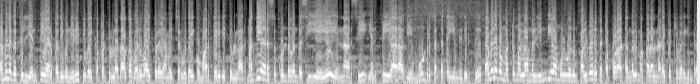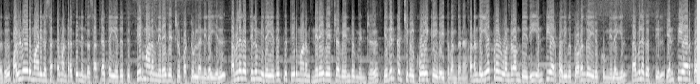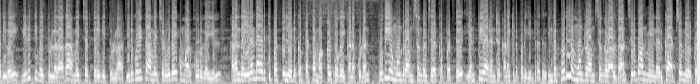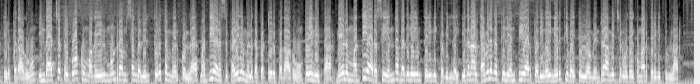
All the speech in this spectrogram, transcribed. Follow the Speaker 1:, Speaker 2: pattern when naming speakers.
Speaker 1: தமிழகத்தில் என்பிஆர் பதிவு நிறுத்தி வைக்கப்பட்டுள்ளதாக வருவாய்த்துறை அமைச்சர் உதயகுமார் தெரிவித்துள்ளார் மத்திய அரசு கொண்டு வந்த சிஏஏ என்ஆர்சி என்பிஆர் ஆகிய மூன்று சட்டத்தையும் எதிர்த்து தமிழகம் மட்டுமல்லாமல் இந்தியா முழுவதும் பல்வேறு கட்ட போராட்டங்கள் மக்களால் நடைபெற்று வருகின்றது பல்வேறு மாநில சட்டமன்றத்தில் இந்த சட்டத்தை எதிர்த்து தீர்மானம் நிறைவேற்றப்பட்டுள்ள நிலையில் தமிழகத்திலும் இதை எதிர்த்து தீர்மானம் நிறைவேற்ற வேண்டும் என்று எதிர்க்கட்சிகள் கோரிக்கை வைத்து வந்தன கடந்த ஏப்ரல் ஒன்றாம் தேதி என்பிஆர் பதிவு தொடங்க இருக்கும் நிலையில் தமிழகத்தில் என்பிஆர் பதிவை நிறுத்தி வைத்துள்ளதாக அமைச்சர் தெரிவித்தார் தெரிவித்துள்ளார் இதுகுறித்து அமைச்சர் உதயகுமார் கூறுகையில் கடந்த இரண்டாயிரத்தி பத்தில் எடுக்கப்பட்ட மக்கள் தொகை கணக்குடன் புதிய மூன்று அம்சங்கள் சேர்க்கப்பட்டு என்பிஆர் என்று கணக்கிடப்படுகின்றது இந்த புதிய மூன்று அம்சங்களால் தான் சிறுபான்மையினருக்கு அச்சம் ஏற்பட்டிருப்பதாகவும் இந்த அச்சத்தை போக்கும் வகையில் மூன்று அம்சங்களில் திருத்தம் மேற்கொள்ள மத்திய அரசு கடிதம் எழுதப்பட்டு இருப்பதாகவும் தெரிவித்தார் மேலும் மத்திய அரசு எந்த பதிலையும் தெரிவிக்கவில்லை இதனால் தமிழகத்தில் என்பிஆர் பதிவை நிறுத்தி வைத்துள்ளோம் என்று அமைச்சர் உதயகுமார் தெரிவித்துள்ளார்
